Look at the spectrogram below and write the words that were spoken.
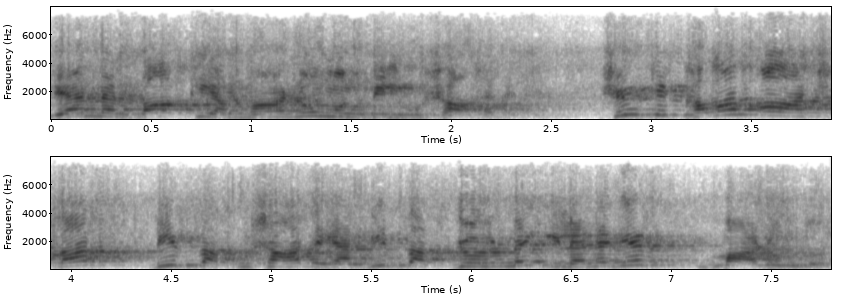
لِيَنَّ الْبَاقِيَ مَعْلُومٌ بِالْمُشَاهَدَةِ çünkü kalan ağaçlar bizzat müşahede yani bizzat görmek ile nedir? Malumdur.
